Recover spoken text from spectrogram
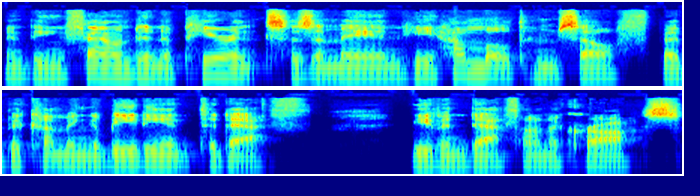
And being found in appearance as a man, he humbled himself by becoming obedient to death, even death on a cross.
